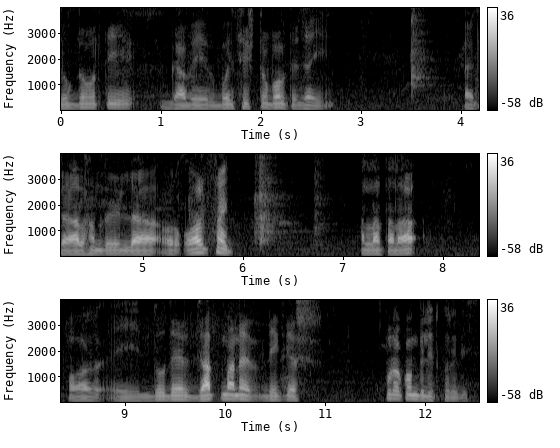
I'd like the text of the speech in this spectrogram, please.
দুগ্ধবতী গাভীর বৈশিষ্ট্য বলতে যাই এটা আলহামদুলিল্লাহ ওর অল সাইড আল্লাহ তালা ওর এই দুধের জাতমানের দিক দিয়ে পুরো কমপ্লিট করে দিছে।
